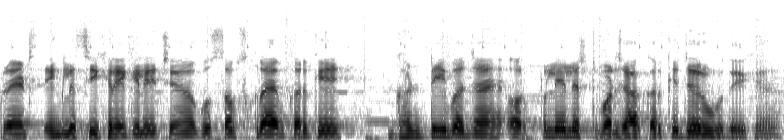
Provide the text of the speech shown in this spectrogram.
friends English सीखने के लिए चैनल को सब्सक्राइब करके घंटी बजाएँ और प्लेलिस्ट पर जा कर के ज़रूर देखें।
